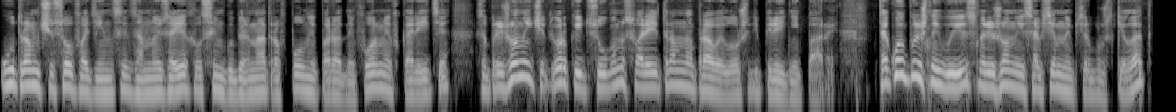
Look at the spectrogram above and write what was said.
Утром часов одиннадцать за мной заехал сын губернатора в полной парадной форме, в карете, запряженный четверкой цугом с форейтером на правой лошади передней пары. Такой пышный выезд, снаряженный совсем на петербургский лад,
